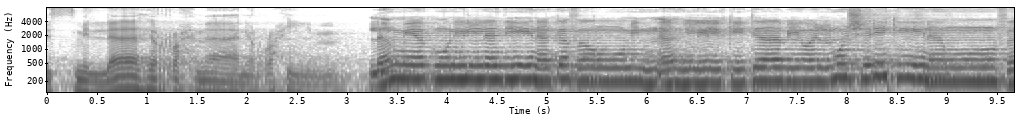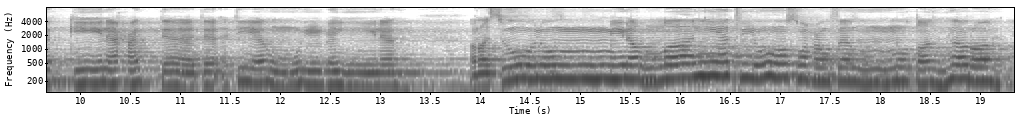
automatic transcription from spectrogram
بسم الله الرحمن الرحيم. لم يكن الذين كفروا من أهل الكتاب والمشركين منفكين حتى تأتيهم البينة. رسول من الله يتلو صحفا مطهرة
